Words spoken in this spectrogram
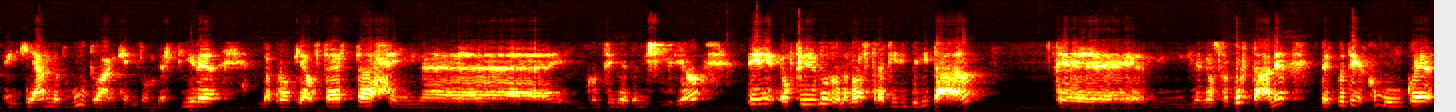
che hanno dovuto anche riconvertire la propria offerta in, eh, in consegna a domicilio e offrire loro la nostra visibilità eh, nel nostro portale per poter comunque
